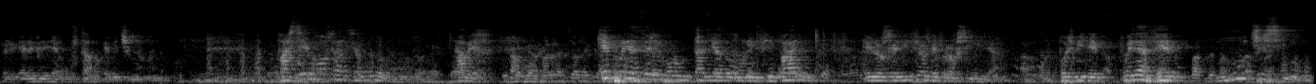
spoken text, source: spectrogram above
pero ya le pediría a Gustavo que me eche una mano. Pasemos al segundo punto. A ver, ¿qué puede hacer el voluntariado municipal en los servicios de proximidad? Pues mire, puede hacer muchísimo.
